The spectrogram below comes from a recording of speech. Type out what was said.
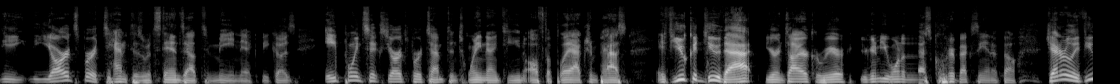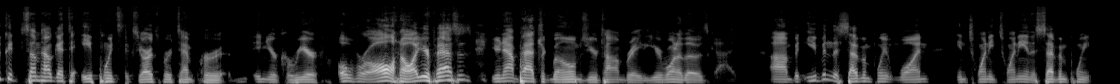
the, the yards per attempt is what stands out to me, Nick, because 8.6 yards per attempt in 2019 off the play action pass. If you could do that your entire career, you're going to be one of the best quarterbacks in the NFL. Generally, if you could somehow get to 8.6 yards per attempt per, in your career overall on all your passes, you're not Patrick Mahomes, you're Tom Brady, you're one of those guys. Um, but even the 7.1 in 2020 and the 7.2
